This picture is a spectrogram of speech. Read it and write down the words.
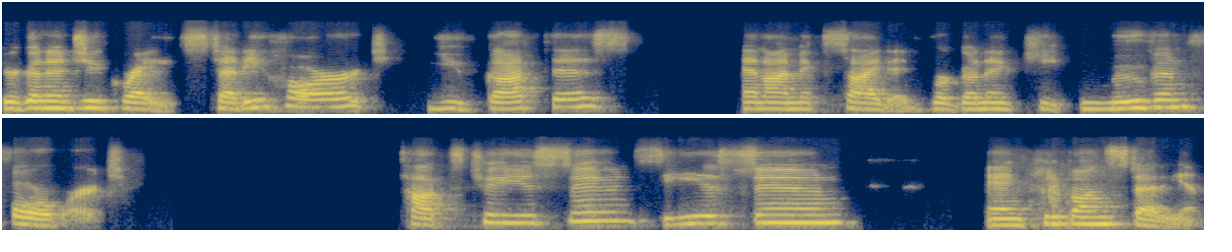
You're going to do great. Study hard. You've got this. And I'm excited. We're going to keep moving forward. Talk to you soon. See you soon. And keep on studying.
